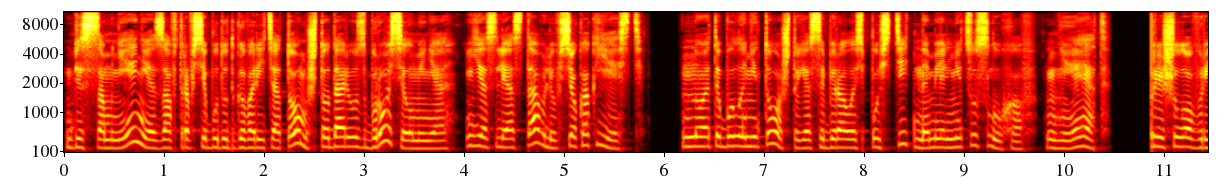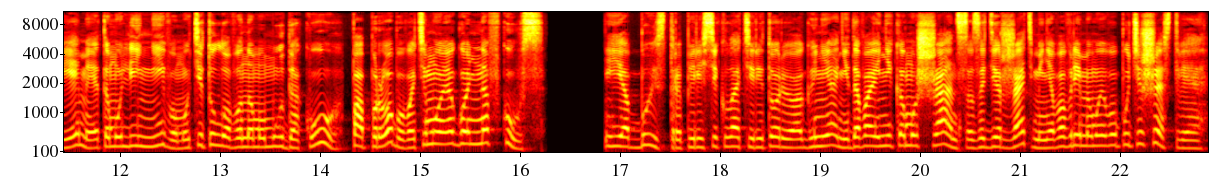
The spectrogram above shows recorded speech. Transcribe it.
Без сомнения, завтра все будут говорить о том, что Дариус бросил меня, если оставлю все как есть. Но это было не то, что я собиралась пустить на мельницу слухов. Нет. Пришло время этому ленивому, титулованному мудаку попробовать мой огонь на вкус. Я быстро пересекла территорию огня, не давая никому шанса задержать меня во время моего путешествия.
